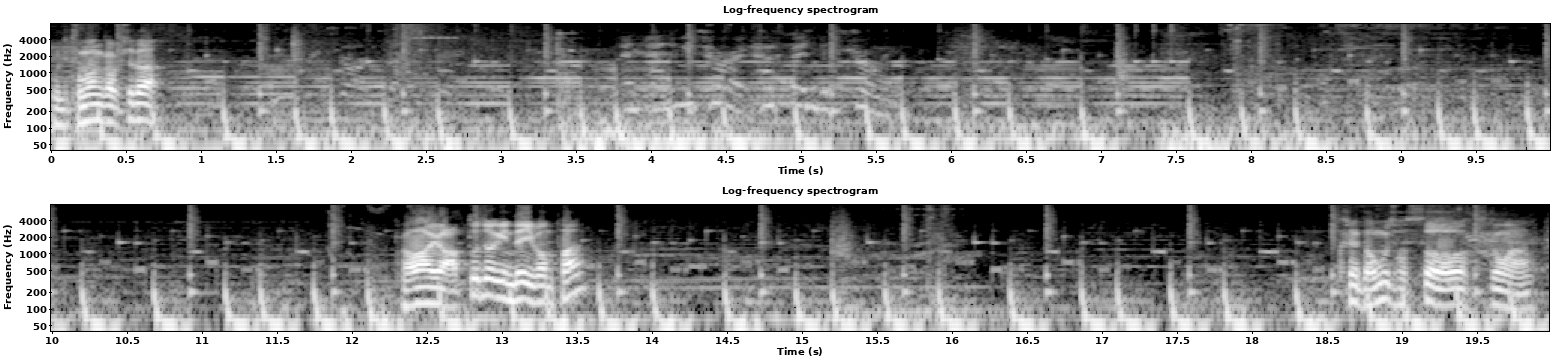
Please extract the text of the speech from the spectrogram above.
우리 도망갑시다 아 이거 압도적인데 이번 판? 그래 너무 졌어 그동안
